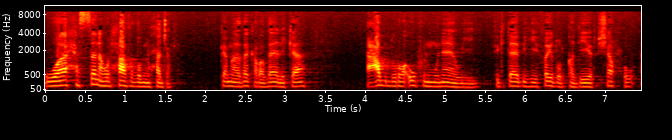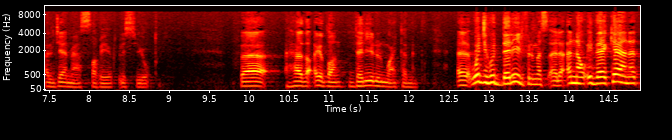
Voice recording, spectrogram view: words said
وحسنه الحافظ ابن حجر كما ذكر ذلك عبد الرؤوف المناوي في كتابه فيض القدير شرح الجامع الصغير للسيوطي. فهذا أيضا دليل معتمد. وجه الدليل في المسألة أنه إذا كانت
